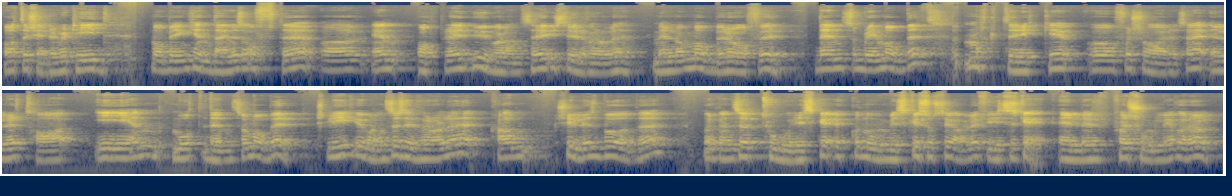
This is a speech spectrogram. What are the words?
og at det skjer over tid. Mobbing kjennetegnes ofte av en opplevd ubalanse i styreforholdet mellom mobber og offer. Den som blir mobbet, makter ikke å forsvare seg eller ta igjen mot den som mobber. Slik ubalanse i styreforholdet kan skyldes både organisatoriske, økonomiske, sosiale, fysiske eller personlige forhold.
